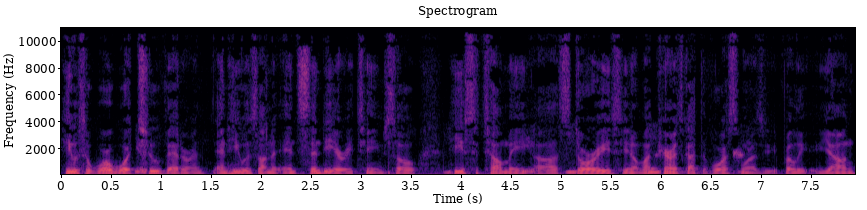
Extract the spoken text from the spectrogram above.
He was a World War II veteran, and he was on the incendiary team. So he used to tell me uh, stories. You know, my parents got divorced when I was really young.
